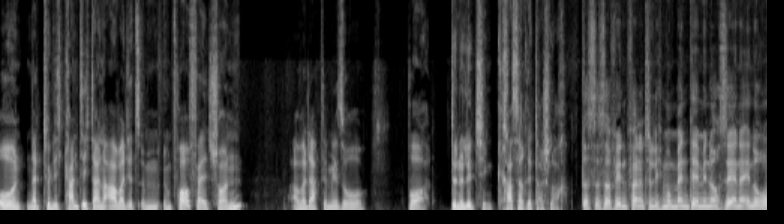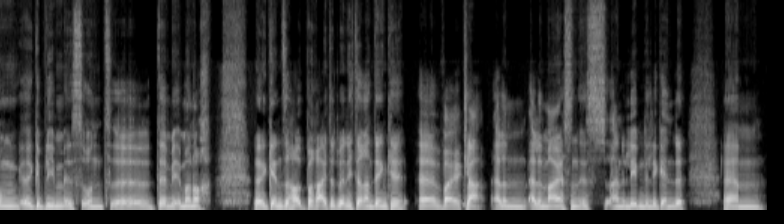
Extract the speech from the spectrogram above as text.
Und natürlich kannte ich deine Arbeit jetzt im, im Vorfeld schon, aber dachte mir so, boah, dünne Littchen, krasser Ritterschlag. Das ist auf jeden Fall natürlich ein Moment, der mir noch sehr in Erinnerung äh, geblieben ist und äh, der mir immer noch äh, Gänsehaut bereitet, wenn ich daran denke. Äh, weil klar, Alan, Alan Meyerson ist eine lebende Legende. Ähm,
